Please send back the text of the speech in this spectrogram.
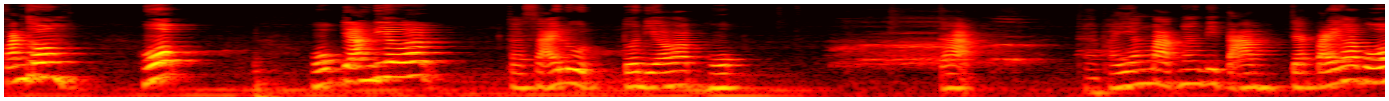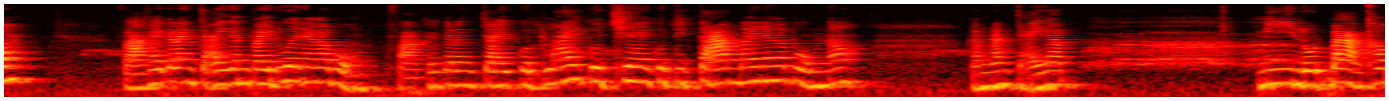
ฟันธงหกหกอย่างเดียวครับถ้าสายหลุดตัวเดียวครับหกกะพยังมักยังติดตาม จัดไปครับผม ฝากให้กำลังใจกันไปด้วยนะครับผม ฝากให้กำลังใจกดไลค์กดแชร์กดติดตามไว้นะครับผมเนาะกำลังใจครับ มีหลุดบ้างเข้า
